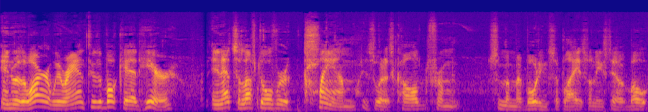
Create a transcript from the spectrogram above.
And with the wire, we ran through the bulkhead here, and that's a leftover clam, is what it's called, from some of my boating supplies when I used to have a boat.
